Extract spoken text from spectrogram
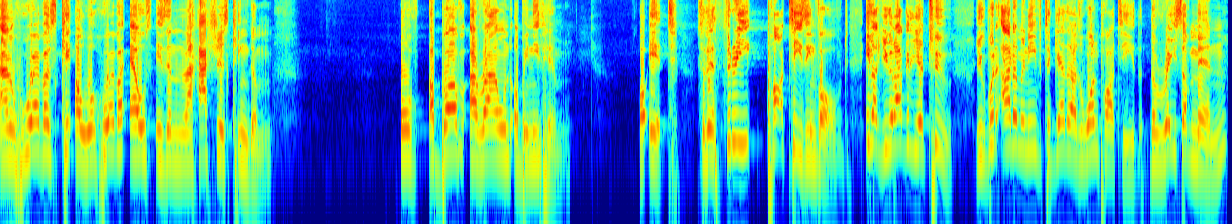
And whoever's ki- or whoever else is in the Nahash's kingdom of above, around, or beneath him, or it. So there are three parties involved. In fact, you could argue there are two. You put Adam and Eve together as one party, the race of men,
